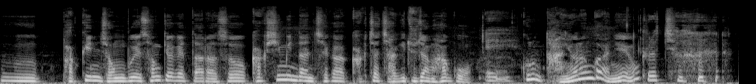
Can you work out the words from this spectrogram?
그 바뀐 정부의 성격에 따라서 각 시민단체가 각자 자기 주장하고 예. 그건 당연한 거 아니에요? 그렇죠.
